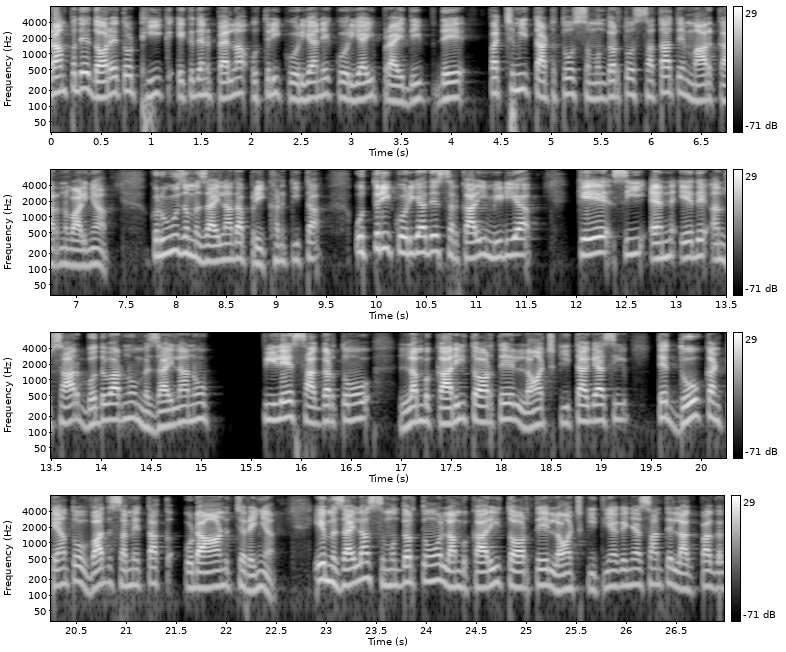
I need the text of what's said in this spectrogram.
ਟਰੰਪ ਦੇ ਦੌਰੇ ਤੋਂ ਠੀਕ ਇੱਕ ਦਿਨ ਪਹਿਲਾਂ ਉੱਤਰੀ ਕੋਰੀਆ ਨੇ ਕੋਰੀਆਈ ਪ੍ਰਾਇਦੀਪ ਦੇ ਪੱਛਮੀ ਤੱਟ ਤੋਂ ਸਮੁੰਦਰ ਤੋਂ ਸਤ੍ਹਾ ਤੇ ਮਾਰ ਕਰਨ ਵਾਲੀਆਂ ਕਰੂਜ਼ ਮਿਜ਼ਾਈਲਾਂ ਦਾ ਪ੍ਰੀਖਣ ਕੀਤਾ। ਉੱਤਰੀ ਕੋਰੀਆ ਦੇ ਸਰਕਾਰੀ ਮੀਡੀਆ KCNA ਦੇ ਅਨੁਸਾਰ ਬੁੱਧਵਾਰ ਨੂੰ ਮਿਜ਼ਾਈਲਾਂ ਨੂੰ ਪੀਲੇ ਸਾਗਰ ਤੋਂ ਲੰਬਕਾਰੀ ਤੌਰ ਤੇ ਲਾਂਚ ਕੀਤਾ ਗਿਆ ਸੀ ਤੇ 2 ਘੰਟਿਆਂ ਤੋਂ ਵੱਧ ਸਮੇਂ ਤੱਕ ਉਡਾਣ 'ਚ ਰਹੀਆਂ। ਇਹ ਮਿਜ਼ਾਈਲਾਂ ਸਮੁੰਦਰ ਤੋਂ ਲੰਬਕਾਰੀ ਤੌਰ ਤੇ ਲਾਂਚ ਕੀਤੀਆਂ ਗਈਆਂ ਸਨ ਤੇ ਲਗਭਗ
